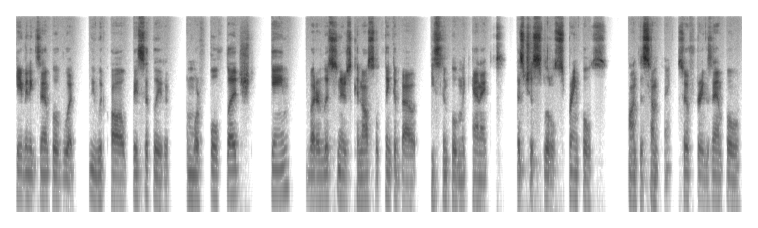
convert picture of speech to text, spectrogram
gave an example of what we would call basically a more full fledged game, but our listeners can also think about these simple mechanics as just little sprinkles onto something. So, for example,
